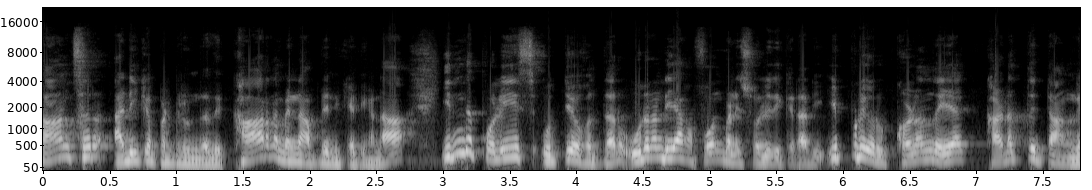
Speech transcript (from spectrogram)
டான்சர் அடிக்கப்பட்டிருந்தது. காரணம் என்ன அப்படின்னு கேட்டீங்கன்னா இந்த போலீஸ் உத்தியோகத்தர் உடனடியாக ஃபோன் பண்ணி சொல்லியிருக்கிறாரு. இப்படி ஒரு குழந்தைய கடத்திட்டாங்க.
